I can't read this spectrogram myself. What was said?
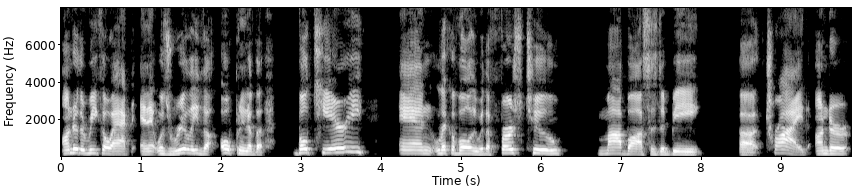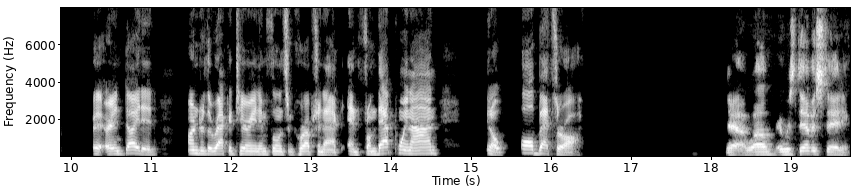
under the RICO Act, and it was really the opening of the both Tieri and Licavoli were the first two mob bosses to be uh, tried under or indicted under the Racketeering Influence and Corruption Act, and from that point on, you know, all bets are off. Yeah, well, it was devastating.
